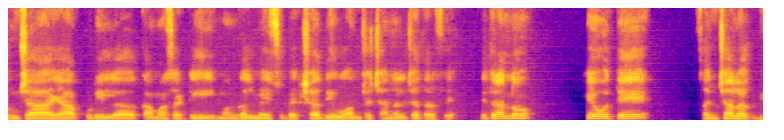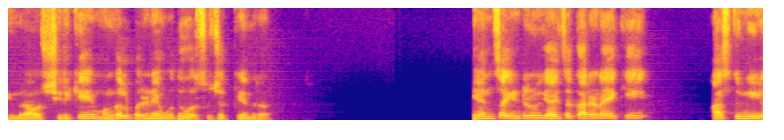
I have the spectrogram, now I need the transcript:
तुमच्या या पुढील कामासाठी मंगलमय शुभेच्छा देऊ आमच्या चॅनलच्या तर्फे. मित्रांनो हे होते संचालक भीमराव शिर्के मंगल वधूवर सूचक केंद्र. यांचा इंटरव्ह्यू घ्यायचं कारण आहे की आज तुम्ही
